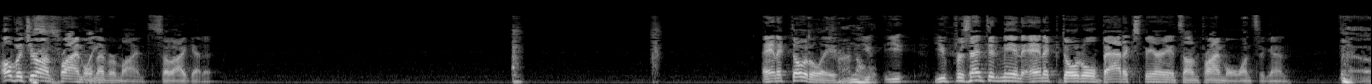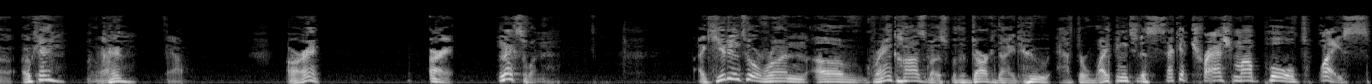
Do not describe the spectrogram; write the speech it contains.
Oh, but you're on primal. like- Never mind. So I get it. Anecdotally, know. you, you you presented me an anecdotal bad experience on primal once again. Uh, okay. Okay. Yeah. All right. All right. Next one. I queued into a run of Grand Cosmos with a Dark Knight who, after wiping to the second trash mob pool twice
